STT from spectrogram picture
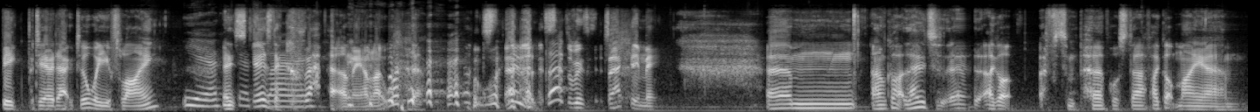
big pterodactyl where you're flying, Yeah, I and think it that's scares the crap out of me. I'm like, what the? That's exactly me. Um, I've got loads. Of, uh, I got some purple stuff. I got my um,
